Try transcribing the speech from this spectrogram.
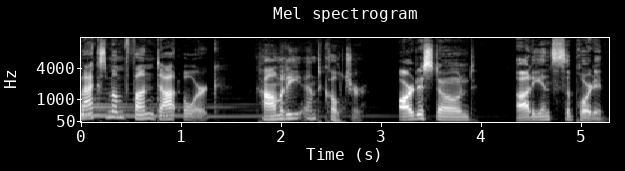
MaximumFun.org. Comedy and culture. Artist owned. Audience supported.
